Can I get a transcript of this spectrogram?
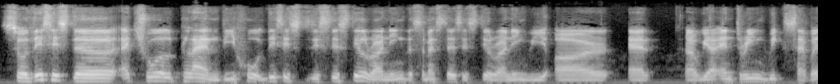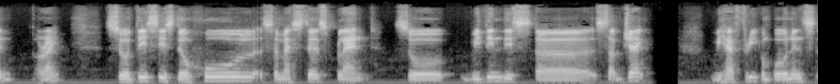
So this is the actual plan. The whole this is this is still running. The semester is still running. We are at uh, we are entering week seven. All right. So this is the whole semester's planned. So within this uh, subject, we have three components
